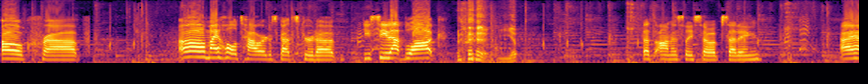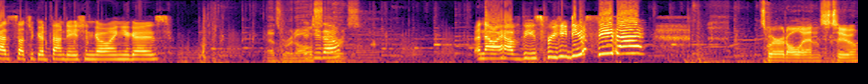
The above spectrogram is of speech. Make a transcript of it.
Oh crap. Oh, my whole tower just got screwed up. Do you see that block? yep. That's honestly so upsetting. I had such a good foundation going, you guys. That's where it all Did you though? Starts. And now I have these freaking- Do you see that? It's where it all ends too.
